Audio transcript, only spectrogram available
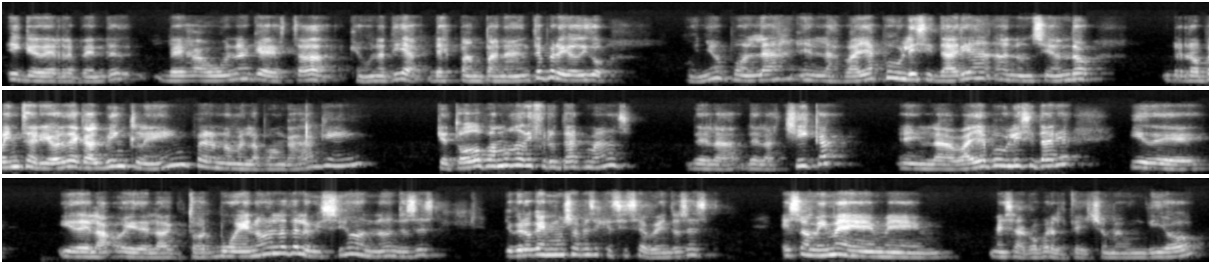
Y que de repente ves a una que está, que es una tía despampanante, pero yo digo, coño, ponla en las vallas publicitarias anunciando ropa interior de Calvin Klein, pero no me la pongas aquí, que todos vamos a disfrutar más de la, de la chica en la valla publicitaria y, de, y, de la, y del actor bueno en la televisión, ¿no? Entonces, yo creo que hay muchas veces que sí se ve. Entonces, eso a mí me, me, me sacó por el techo, me hundió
